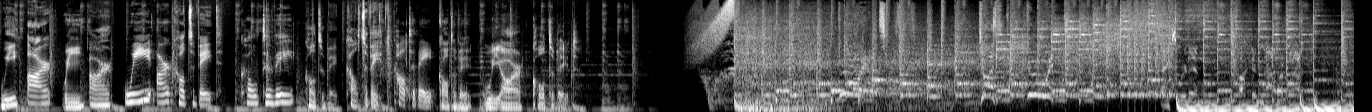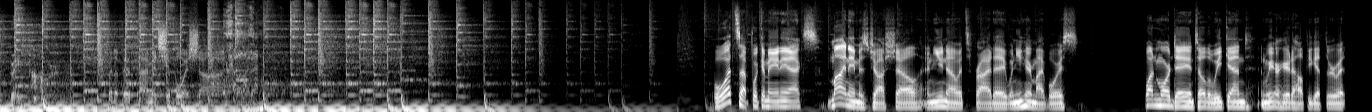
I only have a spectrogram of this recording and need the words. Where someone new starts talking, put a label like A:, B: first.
A: We
B: are
C: We
A: are
B: we are cultivate
D: Cultivate.
A: Cultivate.
D: Cultivate.
B: cultivate
C: cultivate.
E: We are Cultivate.
C: Expert in fucking, I don't know.
E: Great power. For the fifth time, it's your boy Sean.
C: What's up, Wikimaniacs? My name is Josh Shell, and you know it's Friday when you hear my voice. One more day until the weekend, and we are here to help you get through it.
